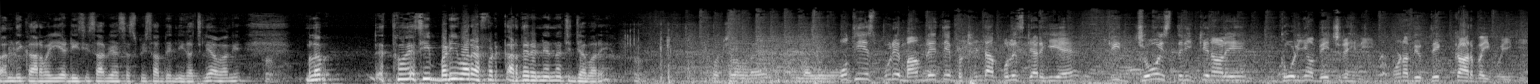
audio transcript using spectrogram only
ਬੰਦੀ ਕਾਰਵਾਈ ਹੈ ਡੀਸੀ ਸਾਹਿਬ ਜਾਂ ਐਸਐਸਪੀ ਸਾਹਿਬ ਦੇ ਨਿਗਾਹ ਚ ਲਿਆਵਾਂਗੇ। ਮਤਲਬ ਇੱਥੋਂ ਅਸੀਂ ਬੜੀ ਵਾਰ ਐਫਰਟ ਕਰਦੇ ਰਹਿੰਦੇ ਹਾਂ ਇਹਨਾਂ ਚੀਜ਼ਾਂ ਬਾਰੇ। ਉਥੇ ਇਸ ਪੂਰੇ ਮਾਮਲੇ ਤੇ ਬਠਿੰਡਾ ਪੁਲਿਸ ਕਹਿ ਰਹੀ ਹੈ ਕਿ ਜੋ ਇਸ ਤਰੀਕੇ ਨਾਲ ਇਹ ਗੋਲੀਆਂ ਵੇਚ ਰਹੇ ਨੇ ਉਹਨਾਂ ਦੇ ਉੱਤੇ ਕਾਰਵਾਈ ਹੋਏਗੀ।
